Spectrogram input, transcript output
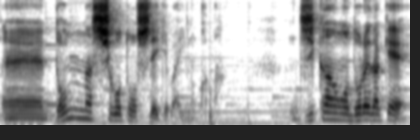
えー、どんな仕事をしていけばいいのか時間をどれだけ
